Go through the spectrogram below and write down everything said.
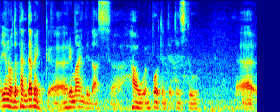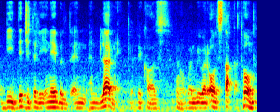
you know, the pandemic uh, reminded us uh, how important it is to uh, be digitally enabled in, in learning because, you know, when we were all stuck at home,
